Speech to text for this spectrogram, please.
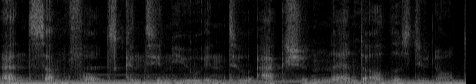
And some thoughts continue into action and others do not.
